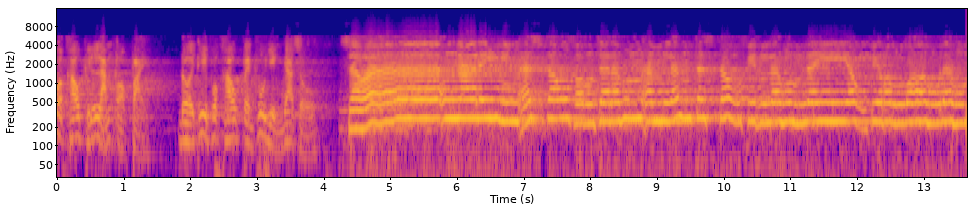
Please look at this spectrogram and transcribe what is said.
พวกเขาผินหลังออกไป โดยที่พวกเขาเป็นผู้หญิงยโส سواء عليهم أستغفرت لهم أم لم تستغفر لهم لن يغفر الله لهم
